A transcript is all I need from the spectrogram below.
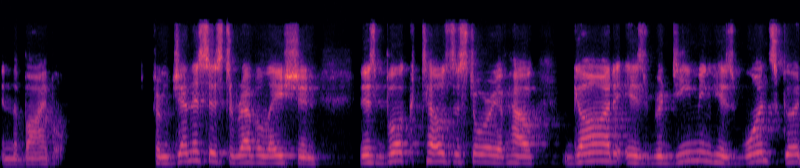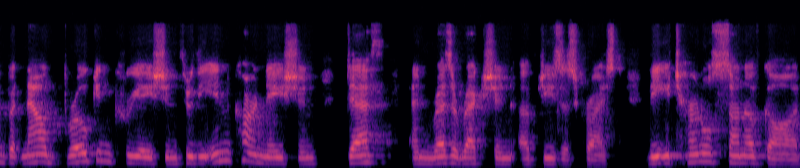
in the Bible. From Genesis to Revelation, this book tells the story of how God is redeeming his once good but now broken creation through the incarnation, death, and resurrection of Jesus Christ, the eternal Son of God,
